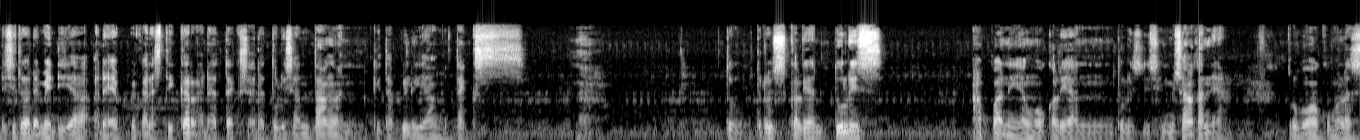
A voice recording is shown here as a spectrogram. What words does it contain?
Di situ ada media ada efek ada stiker ada teks ada tulisan tangan. Kita pilih yang teks. Nah tuh. Terus kalian tulis apa nih yang mau kalian tulis di sini? Misalkan ya berhubung aku males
